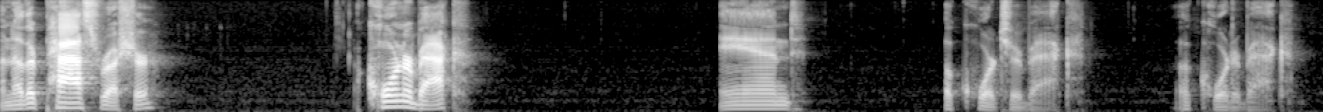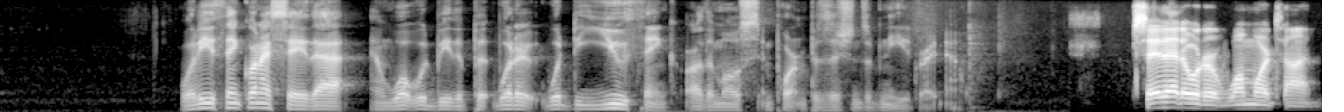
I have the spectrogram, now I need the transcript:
Another pass rusher, a cornerback, and a quarterback. A quarterback. What do you think when I say that? And what would be the what are, what do you think are the most important positions of need right now? Say that order one more time.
